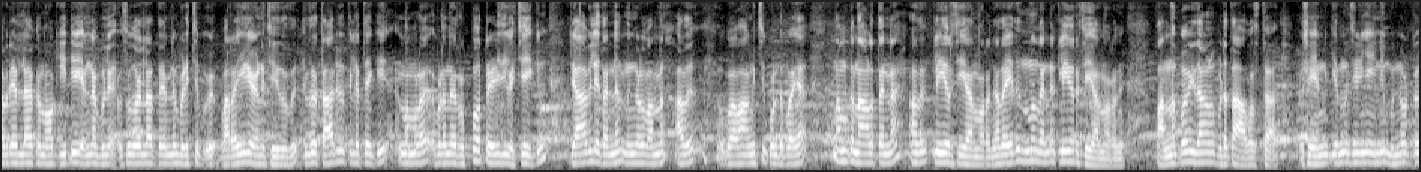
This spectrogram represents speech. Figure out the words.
അവരെല്ലാമൊക്കെ നോക്കിയിട്ട് എന്നെ വിളി സുഖമില്ലാത്തതിനെ വിളിച്ച് പറയുകയാണ് ചെയ്തത്. ഇത് താലൂക്കിലത്തേക്ക് നമ്മൾ ഇവിടെ നിന്ന് റിപ്പോർട്ട് എഴുതി വെച്ചേക്കും. രാവിലെ തന്നെ നിങ്ങൾ വന്ന് അത് വാങ്ങിച്ച് കൊണ്ടുപോയാൽ നമുക്ക് നാളെ തന്നെ അത് ക്ലിയർ ചെയ്യാമെന്ന് പറഞ്ഞു. അതായത് ഇന്ന് തന്നെ ക്ലിയർ ചെയ്യാമെന്ന് പറഞ്ഞ്. വന്നപ്പോൾ ഇതാണ് ഇവിടുത്തെ അവസ്ഥ. പക്ഷേ എനിക്കെന്ന് വെച്ച് കഴിഞ്ഞാൽ ഇനി മുന്നോട്ട്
